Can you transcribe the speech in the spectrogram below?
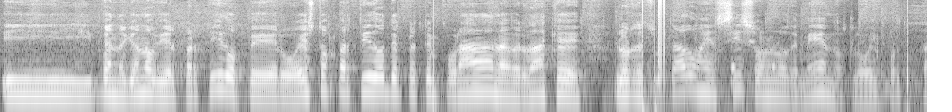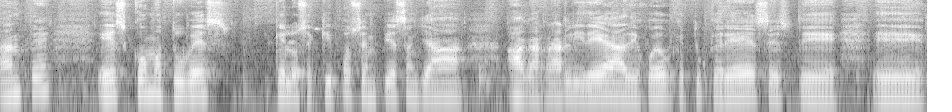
Y bueno, yo no vi el partido, pero estos partidos de pretemporada, la verdad que los resultados en sí son lo de menos. Lo importante es cómo tú ves que los equipos empiezan ya a agarrar la idea de juego que tú querés, este, eh,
